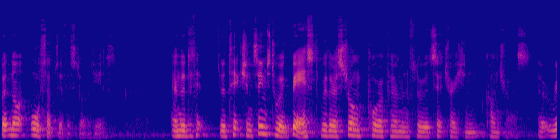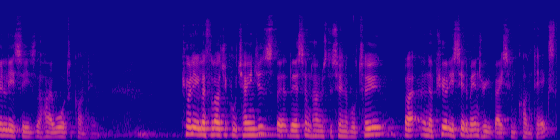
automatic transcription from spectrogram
but not all subsurface geology is. And the, det the, detection seems to work best with a strong poorer permanent fluid saturation contrast. It readily sees the high water content. Purely lithological changes, they're, they're sometimes discernible too, but in a purely sedimentary basin context,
